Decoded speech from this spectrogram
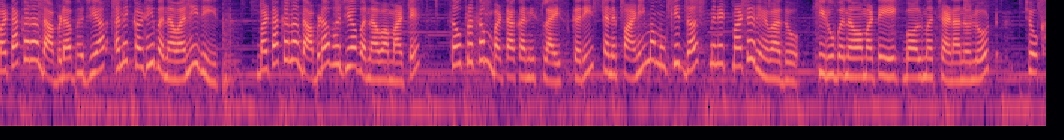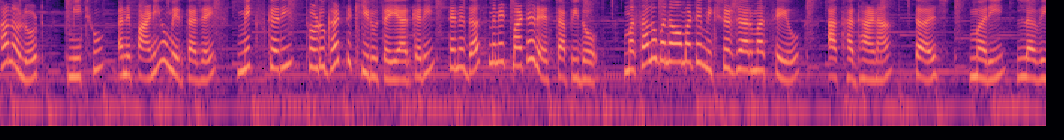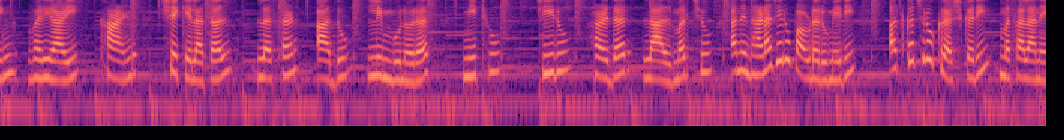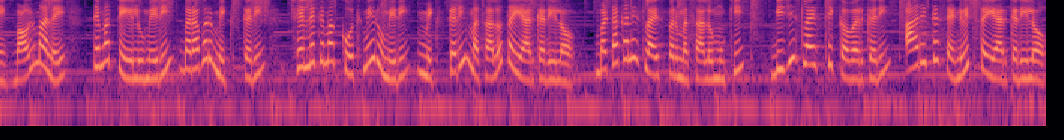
બટાકાના દાબડા ભજીયા અને કઢી બનાવવાની રીત. બટાકાના દાબડા ભજીયા બનાવવા માટે સૌપ્રથમ બટાકાની સ્લાઇસ કરી તેને પાણીમાં મૂકી દસ મિનિટ માટે રહેવા દો. ખીરું બનાવવા માટે એક બાઉલમાં ચણાનો લોટ, ચોખાનો લોટ, મીઠું અને પાણી ઉમેરતા જઈ મિક્સ કરી થોડું ઘટ્ટ ખીરું તૈયાર કરી તેને દસ મિનિટ માટે રેસ્ટ આપી દો. મસાલો બનાવવા માટે મિક્સર જારમાં સેવ, આખા ધાણા, તજ, મરી, લવિંગ, વરિયાળી, ખાંડ શેકેલા તલ, લસણ, આદુ, લીંબુનો રસ, મીઠું, જીરું, હળદર, લાલ મરચું અને ધાણા જીરું પાવડર ઉમેરી, અધકચરું ક્રશ કરી મસાલાને એક બાઉલમાં લઈ તેમાં તેલ ઉમેરી, બરાબર મિક્સ કરી, છેલ્લે તેમાં કોથમીર ઉમેરી, મિક્સ કરી મસાલો તૈયાર કરી લો. બટાકાની સ્લાઇસ પર મસાલો મૂકી, બીજી સ્લાઇસથી કવર કરી આ રીતે સેન્ડવિચ તૈયાર કરી લો.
